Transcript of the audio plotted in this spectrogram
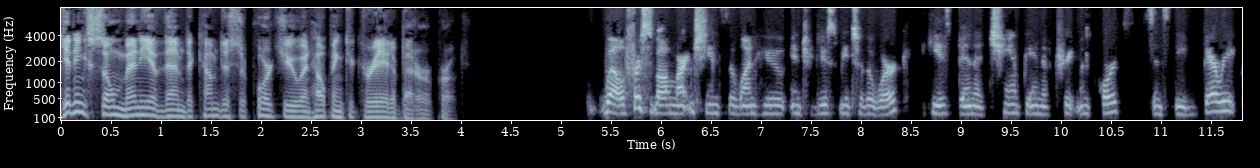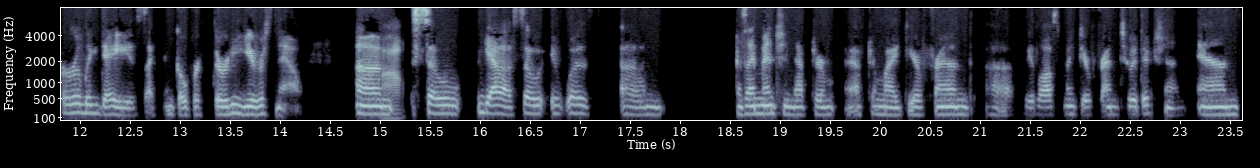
getting so many of them to come to support you and helping to create a better approach. Well, first of all, Martin Sheen's the one who introduced me to the work. He has been a champion of treatment courts since the very early days, I think over 30 years now. Um, wow. So yeah, so it was um, as I mentioned after after my dear friend, uh, we lost my dear friend to addiction, and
